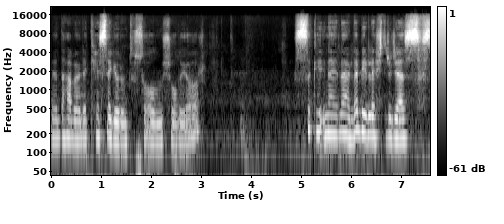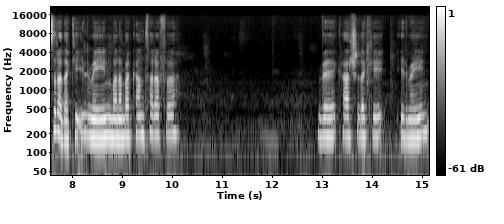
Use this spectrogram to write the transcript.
Ee, Daha böyle kese görüntüsü olmuş oluyor. Sık iğnelerle birleştireceğiz. Sıradaki ilmeğin bana bakan tarafı ve karşıdaki ilmeğin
